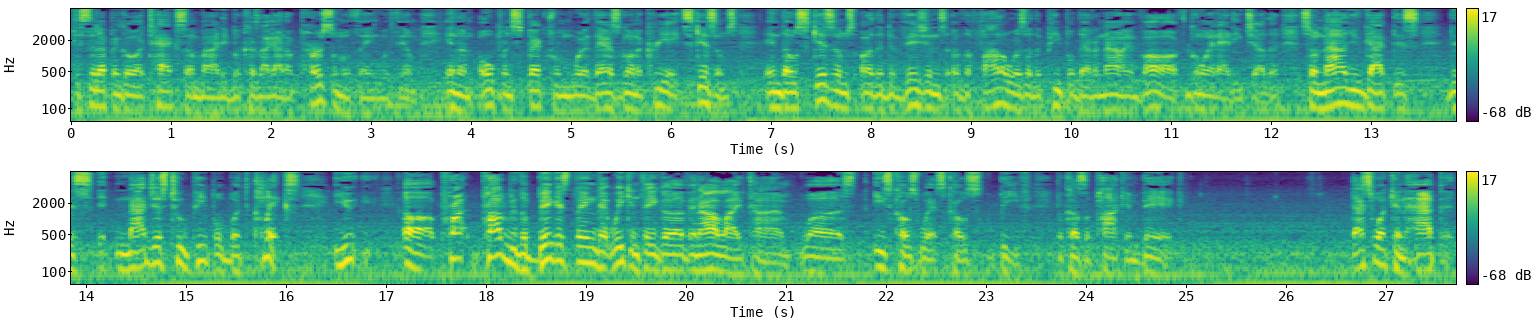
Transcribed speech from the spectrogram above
to sit up and go attack somebody because I got a personal thing with them in an open spectrum where there's going to create schisms. And those schisms are the divisions of the followers of the people that are now involved going at each other. So now you've got this, this not just two people, but cliques. You, uh, pro probably the biggest thing that we can think of in our lifetime was East Coast, West Coast beef because of Pac and Big. That's what can happen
